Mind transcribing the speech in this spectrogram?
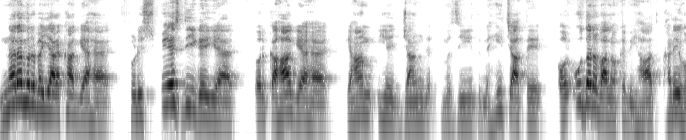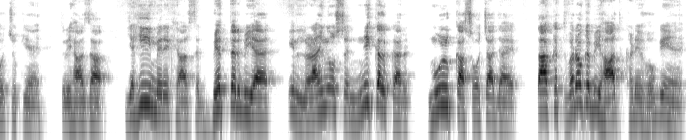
नरम रवैया रखा गया है, थोड़ी स्पेस दी गई है और कहा गया है कि हम ये जंग मजीद नहीं चाहते और उधर वालों के भी हाथ खड़े हो चुके हैं। तो लिहाजा यही मेरे ख्याल से बेहतर भी है कि इन लड़ाइयों से निकल कर मुल्क का सोचा जाए, ताकतवरों के भी हाथ खड़े हो गए हैं।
